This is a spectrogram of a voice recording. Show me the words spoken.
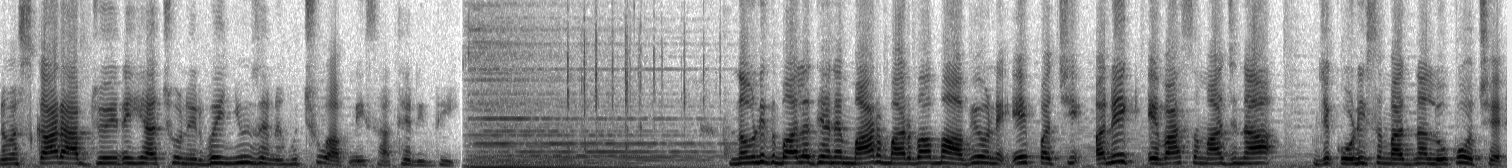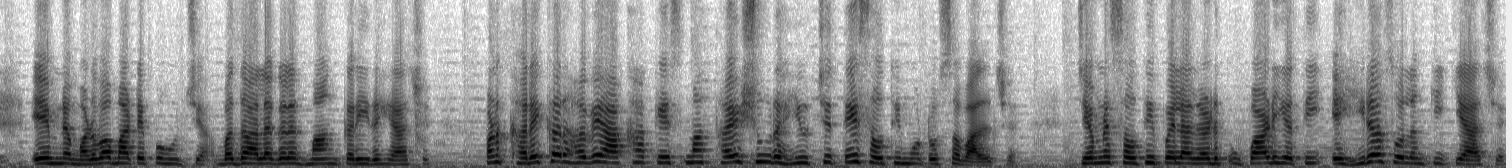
નમસ્કાર, આપ જોઈ રહ્યા છો નિર્ભય ન્યૂઝ અને હું છું આપની સાથે રિદ્ધિ. નવનીત બાલધિયાને માર મારવામાં આવ્યો અને એ પછી અનેક એવા સમાજના, જે કોળી સમાજના લોકો છે, એ એમને મળવા માટે પહોંચ્યા. બધા અલગ અલગ માંગ કરી રહ્યા છે. પણ ખરેખર હવે આખા કેસમાં થઈ શું રહ્યું છે તે સૌથી મોટો સવાલ છે. જેમણે સૌથી પહેલા લડત ઉપાડી હતી એ હીરા સોલંકી ક્યાં છે?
